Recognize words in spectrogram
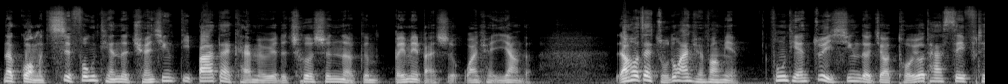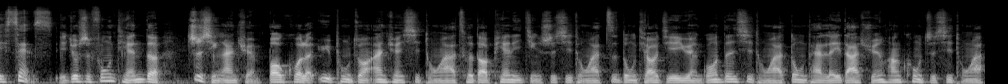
那广汽丰田的全新第八代凯美瑞的车身呢，跟北美版是完全一样的。然后在主动安全方面。丰田最新的叫 Toyota Safety Sense，也就是丰田的智行安全，包括了预碰撞安全系统啊、车道偏离警示系统啊、自动调节远光灯系统啊、动态雷达巡航控制系统啊，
